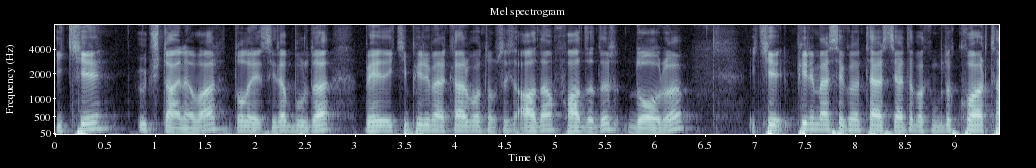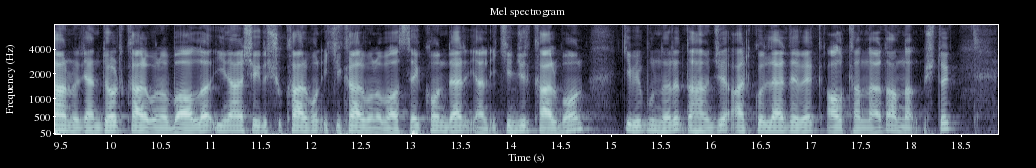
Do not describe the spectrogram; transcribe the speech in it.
2, 3 tane var. Dolayısıyla burada B'deki primer karbon atomu sayısı A'dan fazladır. Doğru. İki primer sekonder ters yerde bakın bu da kuartanır yani 4 karbona bağlı. Yine aynı şekilde şu karbon 2 karbona bağlı. Sekonder yani ikinci karbon gibi bunları daha önce alkollerde ve alkanlarda anlatmıştık.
